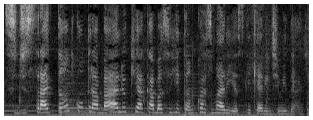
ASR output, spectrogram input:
Se distrai tanto com o trabalho que acaba se irritando com as Marias que querem intimidade.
